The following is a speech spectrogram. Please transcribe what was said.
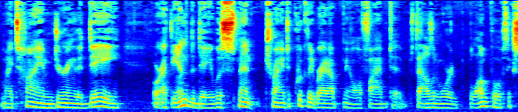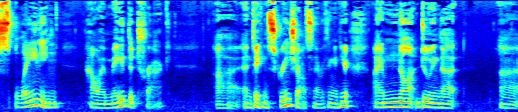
my time during the day or at the end of the day was spent trying to quickly write up, you know, a five to thousand word blog post explaining how I made the track uh, and taking screenshots and everything. And here, I am not doing that uh,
